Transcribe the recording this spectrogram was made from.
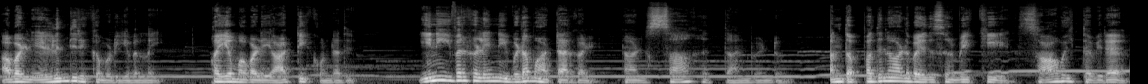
அவள் எழுந்திருக்க முடியவில்லை. பயம் அவளை ஆட்டிக் கொண்டது. இனி இவர்கள் என்னை விடமாட்டார்கள். நான் சாகத்தான் வேண்டும். அந்த பதினாலு வயது சிறுமிக்கு சாவை தவிர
